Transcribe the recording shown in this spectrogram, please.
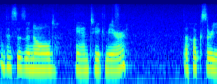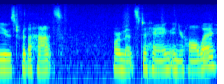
This is an old antique mirror. The hooks are used for the hats or mitts to hang in your hallway.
